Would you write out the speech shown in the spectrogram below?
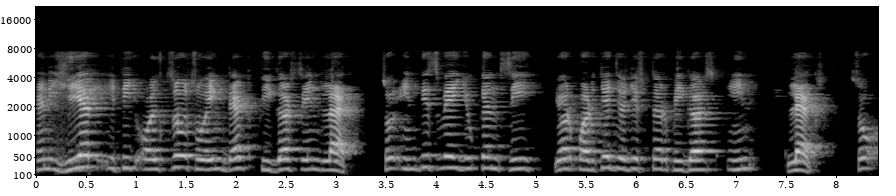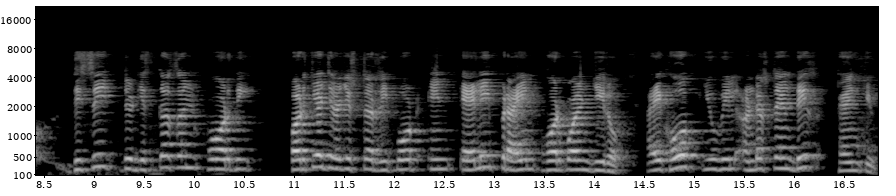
and here it is also showing that figures in lakhs. So in this way you can see your purchase register figures in lakhs. So this is the discussion for the purchase register report in Tally Prime 4.0. I hope you will understand this. Thank you.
